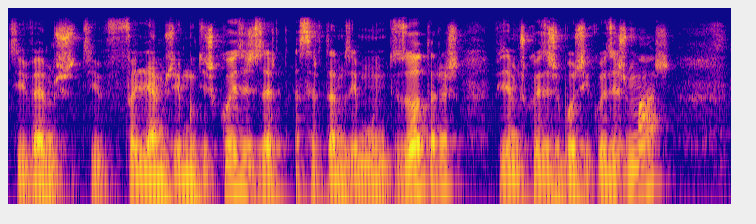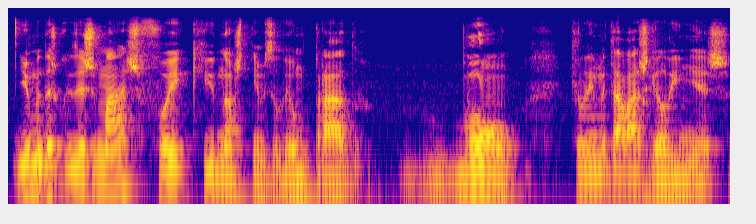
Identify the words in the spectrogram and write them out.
tivemos, tive, falhamos em muitas coisas, acertamos em muitas outras, fizemos coisas boas e coisas más. E uma das coisas más foi que nós tínhamos ali um prado bom que alimentava as galinhas,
